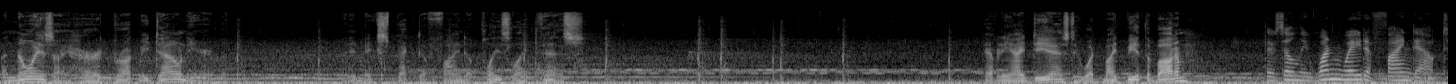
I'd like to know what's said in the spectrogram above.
A noise I heard brought me down here, but I didn't expect to find a place like this. Have any idea as to what might be at the bottom? There's only one way to find out.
